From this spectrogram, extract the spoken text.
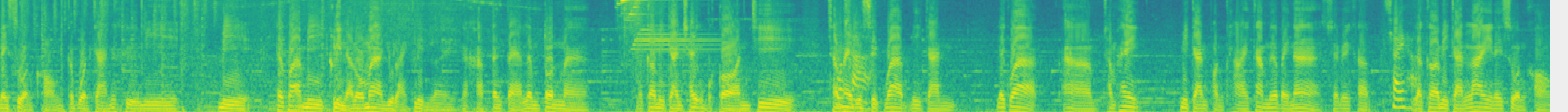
ในส่วนของกระบวนการก็คือมีมีเรียกว่ามีกลิ่นอโรมาอยู่หลายกลิ่นเลยนะครับ ตั้งแต่เริ่มต้นมา ก็มีการใช้อุปกรณ์ที่ทำให้รู้สึกว่ามีการ เรียกว่าอ่าทำให้มีการผ่อนคลายกล้ามเนื้อใบหน้าใช่ไหมครับ ใช่ค่ะแล้วก็มีการไล่ในส่วนของ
